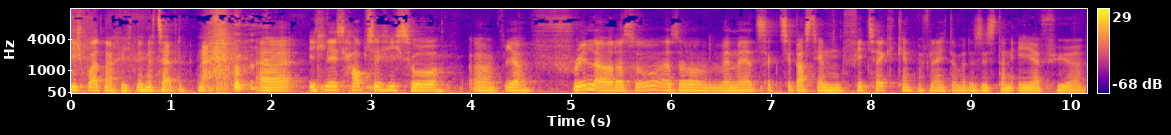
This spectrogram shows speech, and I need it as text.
die Sportnachrichten in der Zeitung. Nein. äh, ich lese hauptsächlich so äh, ja, Thriller oder so. Also wenn man jetzt sagt, Sebastian Fitzek kennt man vielleicht, aber das ist dann eher für,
